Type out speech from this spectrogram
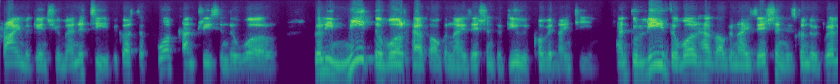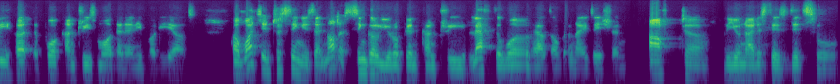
crime against humanity because the poor countries in the world really need the World Health Organization to deal with COVID 19. And to leave the World Health Organization is going to really hurt the poor countries more than anybody else. But what's interesting is that not a single European country left the World Health Organization after the United States did so.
